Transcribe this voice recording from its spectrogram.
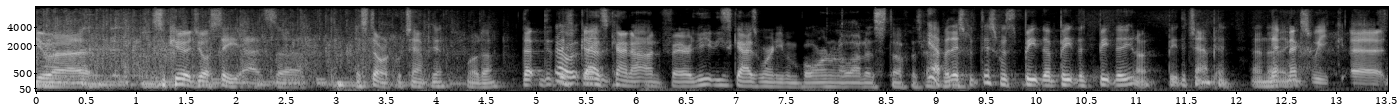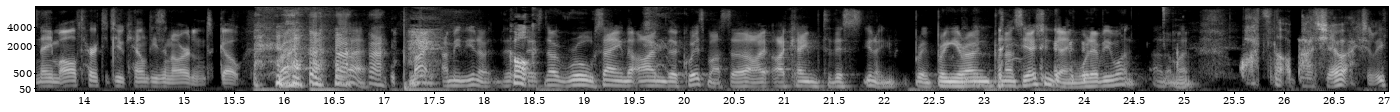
you uh, secured your seat as uh, historical champion. Well done. That, th- this That- game- that's kind of unfair. These guys weren't even born when a lot of this stuff was happening. yeah, but this was this was beat the beat the beat the you know beat the champion. And uh, next week, uh, name all 32 counties in Ireland. Go. Yeah. Mate, I mean, you know, th- there's no rule saying that I'm the quizmaster. I, I came to this, you know, you bring, bring your own pronunciation game, whatever you want. I don't mind. Oh, it's not a bad show actually.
